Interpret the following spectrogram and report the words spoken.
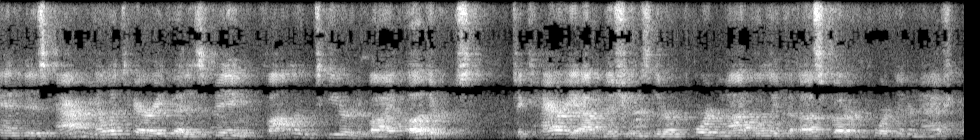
And it is our military that is being volunteered by others to carry out missions that are important not only to us but are important internationally.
